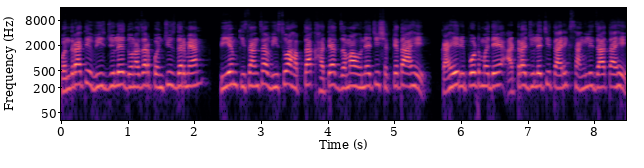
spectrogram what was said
पंधरा ते वीस जुलै दोन हजार पंचवीस दरम्यान पीएम किसानचा वीसवा हप्ता खात्यात जमा होण्याची शक्यता आहे. काही रिपोर्टमध्ये अठरा जुलैची तारीख सांगली जात आहे.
